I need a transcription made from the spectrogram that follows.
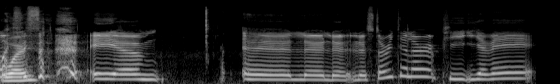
ouais. c'est ça. Et euh, le, le, le storyteller, puis il y avait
